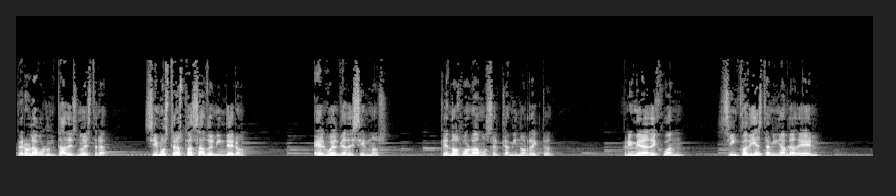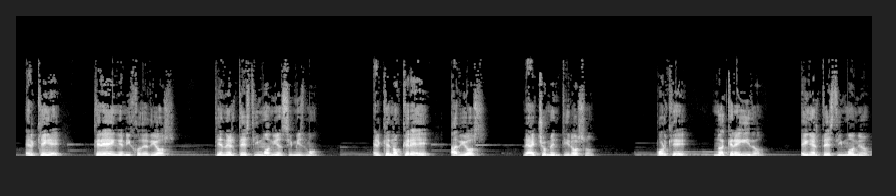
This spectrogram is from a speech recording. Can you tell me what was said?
pero la voluntad es nuestra. Si hemos traspasado el lindero, Él vuelve a decirnos que nos volvamos al camino recto. Primera de Juan 5.10 también habla de Él. El que cree en el Hijo de Dios tiene el testimonio en sí mismo. El que no cree a Dios le ha hecho mentiroso porque no ha creído en el testimonio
